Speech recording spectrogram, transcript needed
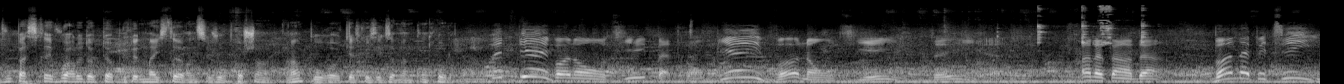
vous passerez voir le docteur Gluckenmeister un de ces jours prochains, hein, pour euh, quelques examens de contrôle. Mais bien volontiers, patron, bien volontiers. En attendant, bon appétit!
